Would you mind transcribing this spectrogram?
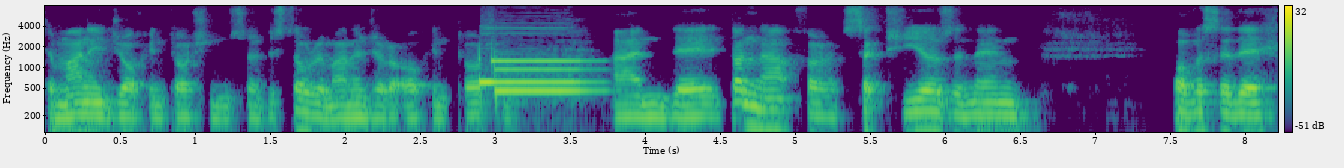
to manage Auchentoshan, so distillery manager at Auchentoshan, and uh, done that for six years, and then obviously the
